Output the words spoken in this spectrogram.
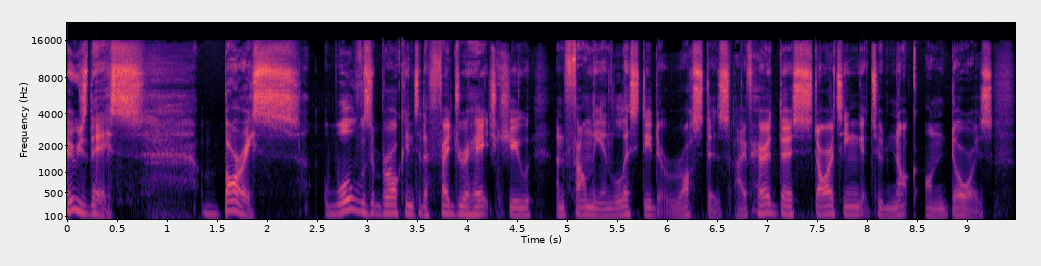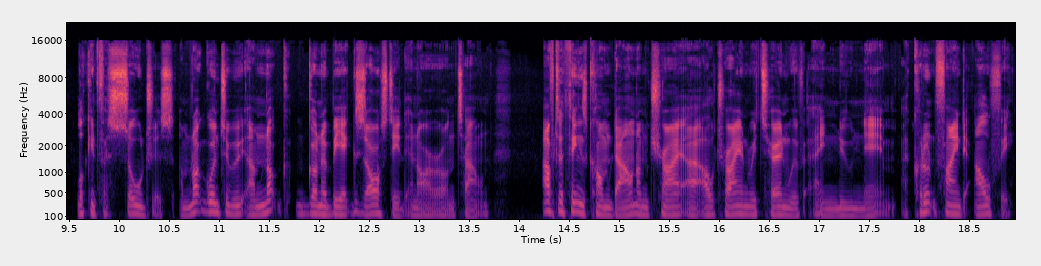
Who's this? Boris. Wolves broke into the Fedra HQ and found the enlisted rosters. I've heard they're starting to knock on doors, looking for soldiers. I'm not going to be, I'm not going to be exhausted in our own town. After things calm down, I'm try I'll try and return with a new name. I couldn't find Alfie.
